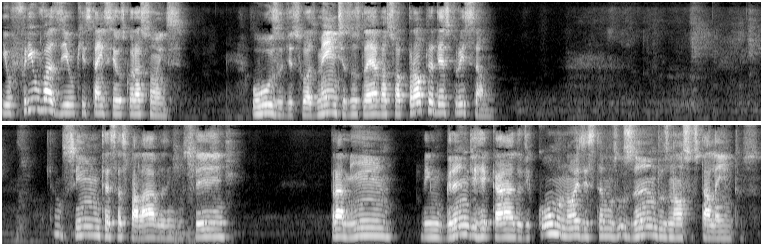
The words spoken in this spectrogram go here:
e o frio vazio que está em seus corações. O uso de suas mentes os leva à sua própria destruição. Então sinta essas palavras em você. Para mim, vem um grande recado de como nós estamos usando os nossos talentos.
